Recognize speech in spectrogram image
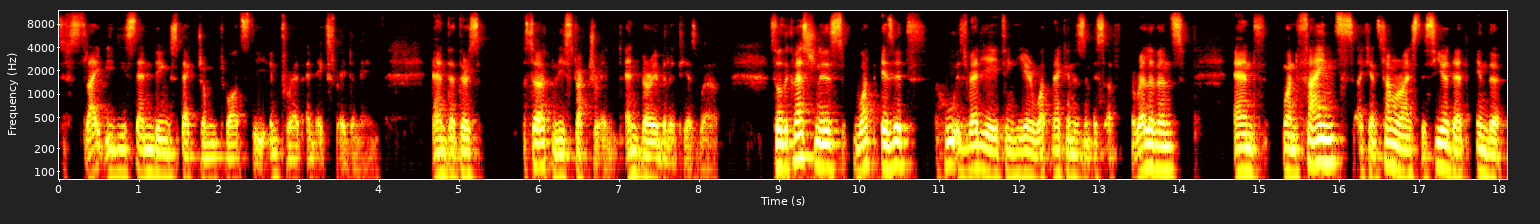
slightly descending spectrum towards the infrared and X-ray domain. And that there's certainly structure and, and variability as well. So the question is, what is it? Who is radiating here? What mechanism is of relevance? And one finds, I can summarize this here, that in the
